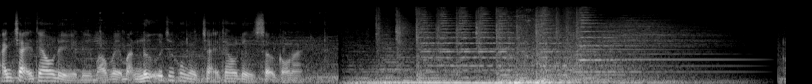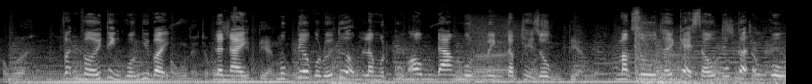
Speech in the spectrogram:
Anh chạy theo để để bảo vệ bạn nữ chứ không phải chạy theo để sợ cậu này. Ông ơi, Vẫn với tình huống như vậy, lần này mục tiêu của đối tượng là một cụ ông đang một À, mình tập thể dục. Mặc dù thấy kẻ xấu tiếp cận ông cụ,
